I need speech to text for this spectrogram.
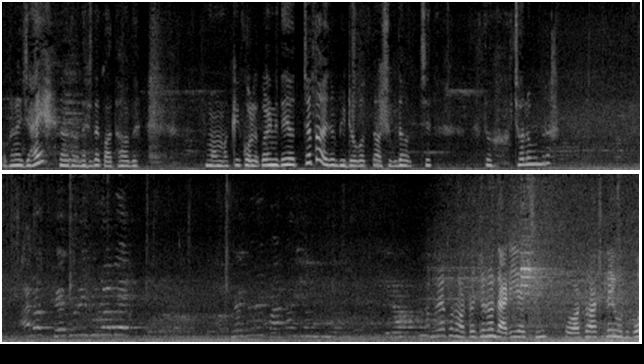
ওখানে যাই তোমাদের সাথে কথা হবে। মামাকে কোলে করে নিতে হচ্ছে তো ভিডিও করতে অসুবিধা হচ্ছে। তো চলো বন্ধুরা। আমরা এখন অটোর জন্য দাঁড়িয়ে আছি। তো অটো আসলেই উঠবো।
